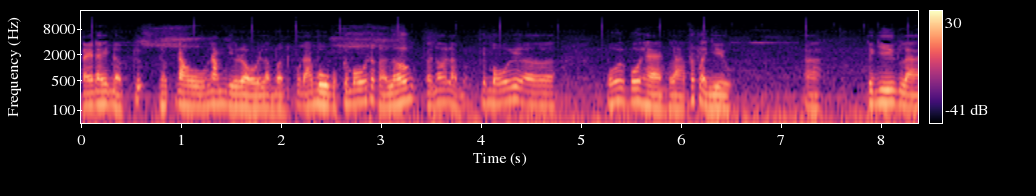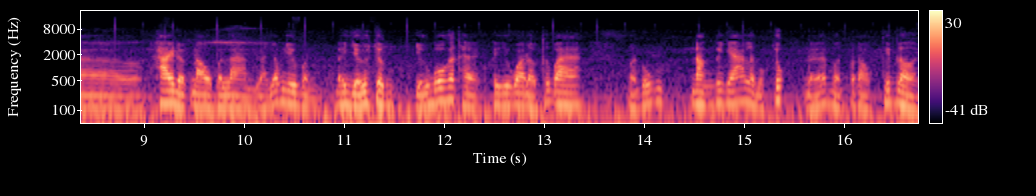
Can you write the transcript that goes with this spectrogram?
Tại đây đợt đợt đầu năm vừa rồi là mình cũng đã buông một cái mối rất là lớn phải nói là cái mối uh, mối mối hàng làm rất là nhiều. À, tuy nhiên là hai đợt đầu mình làm là giống như mình để giữ chân giữ mối khách hàng. Tuy nhiên qua đợt thứ ba mình muốn nâng cái giá lên một chút để mình bắt đầu kiếm lời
